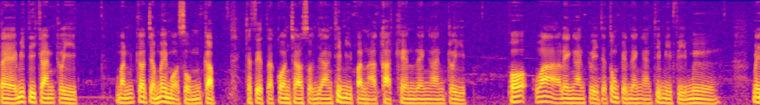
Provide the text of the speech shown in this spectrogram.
แต่วิธีการกรีดมันก็จะไม่เหมาะสมกับ เกษตรกรชาวสวนยางที่มีปัญหาขาดแคลนแรงงานกรีด เพราะว่าแรงงานกรีดจะต้องเป็นแรงงานที่มีฝีมือ ไม่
